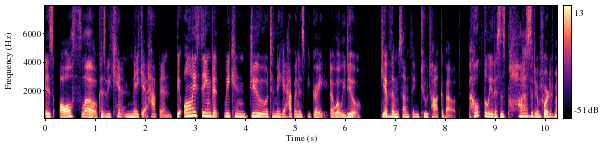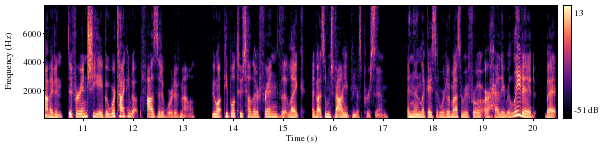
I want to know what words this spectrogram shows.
is all flow because we can't make it happen. The only thing that we can do to make it happen is be great at what we do. Give them something to talk about. Hopefully, this is positive word of mouth. I didn't differentiate, but we're talking about positive word of mouth. We want people to tell their friends that, like, I got so much value from this person. And then, like I said, word of mouth and referral are highly related, but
